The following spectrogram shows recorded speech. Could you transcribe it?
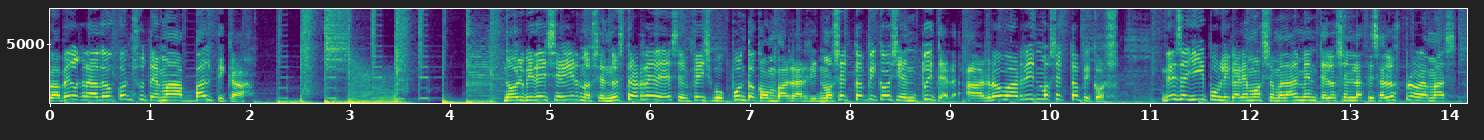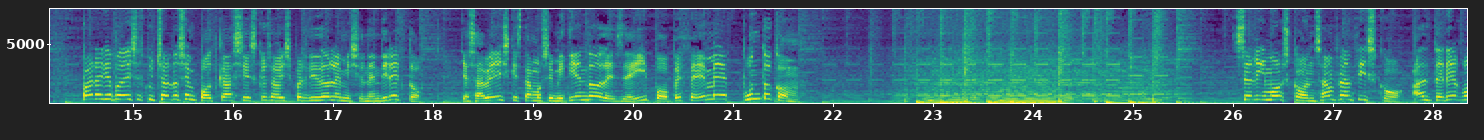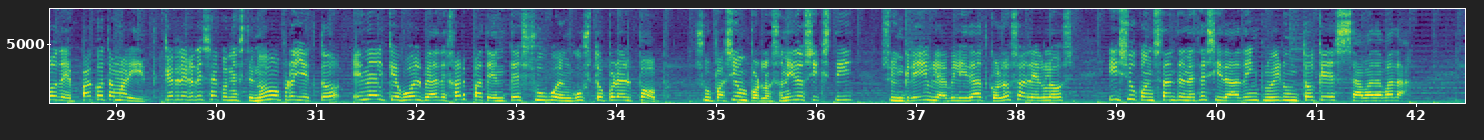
Viva Belgrado con su tema Báltica. No olvidéis seguirnos en nuestras redes en facebook.com barra ritmosectópicos y en twitter arroba ritmosectópicos. Desde allí publicaremos semanalmente los enlaces a los programas para que podáis escucharlos en podcast si es que os habéis perdido la emisión en directo. Ya sabéis que estamos emitiendo desde hipopfm.com. Seguimos con San Francisco, alter ego de Paco Tamarit, que regresa con este nuevo proyecto en el que vuelve a dejar patente su buen gusto por el pop, su pasión por los sonidos 60, su increíble habilidad con los arreglos y su constante necesidad de incluir un toque sabadabada.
